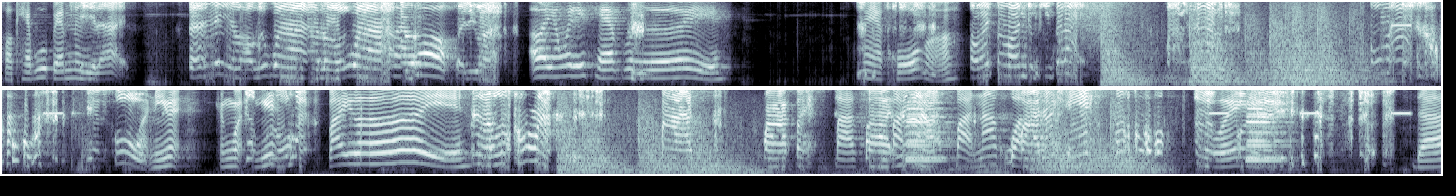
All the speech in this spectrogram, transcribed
ขอแคปรูปแป๊บนึงดีได้ เอ้ยลองหรือเปล่าลองหรือเปล่าแล้วก็ไปดีกว่าเออยังไม่ได้แคปเลยแหมโค้งเหรอ เอาไว้ตอนจบคลิปก็ได้ปาดหน้าโอ้ยเบียดคู่จังหวะนี้แหละจังหวะเกือบนี้ ล้มอะไปเลย เกือบล้มอะปาดปาดไป ปาดปาดปาดหน้า ปาดหน้าขวาปาดหน้าเค้กโอ้โหเออโอ้ยชนเลยได้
